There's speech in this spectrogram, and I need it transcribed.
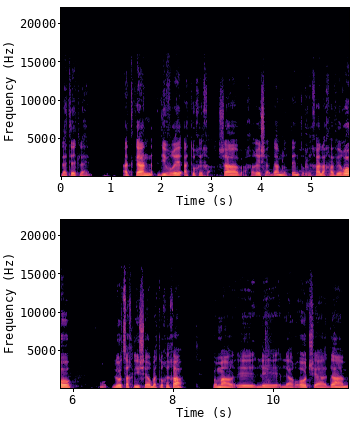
לתת להם. עד כאן דברי התוכחה. עכשיו, אחרי שאדם נותן תוכחה לחברו, הוא לא צריך להישאר בתוכחה. כלומר, אה, להראות שהאדם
